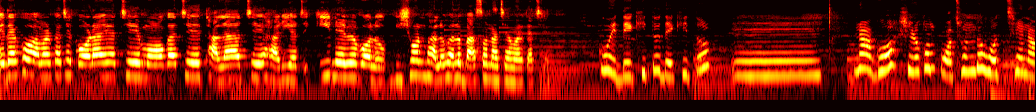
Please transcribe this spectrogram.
এ দেখো, আমার কাছে কড়াই আছে, মগ আছে, থালা আছে, হাঁড়ি আছে। কি নেবে বলো? ভীষণ ভালো ভালো বাসন আছে আমার কাছে। কই, দেখি তো দেখি তো। না গো, সেরকম পছন্দ হচ্ছে না।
